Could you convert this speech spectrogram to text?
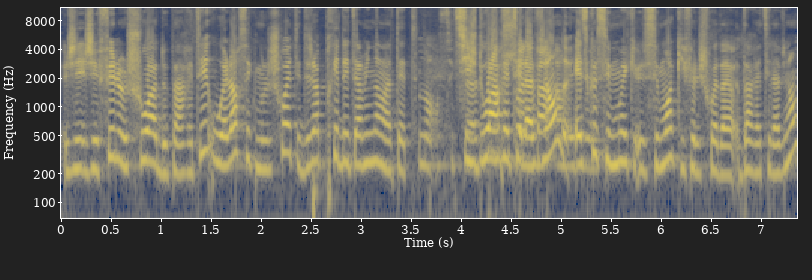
j'ai fait le choix de pas arrêter ou alors c'est que le choix était déjà prédéterminé dans la tête? Non, Si je dois arrêter la viande, est-ce que c'est moi, qui- c'est moi qui fais le choix d'a- d'arrêter la viande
